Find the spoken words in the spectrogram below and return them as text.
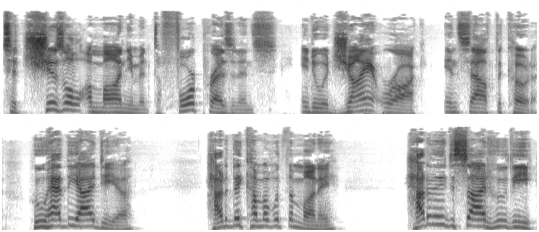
to chisel a monument to four presidents into a giant rock in South Dakota. Who had the idea? How did they come up with the money? How did they decide who the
